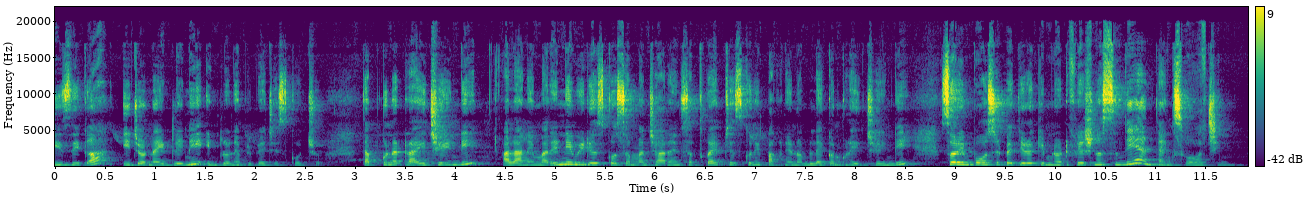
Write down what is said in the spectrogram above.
ఈజీగా ఈ జొన్న ఇడ్లీని ఇంట్లోనే ప్రిపేర్ చేసుకోవచ్చు. తప్పకుండా ట్రై చేయండి. అలానే మరిన్ని వీడియోస్ కోసం మన ఛానల్ని సబ్స్క్రైబ్ చేసుకుని పక్కనే ఉన్న బెల్ ఐకాన్ కూడా ఇచ్చేయండి సో నేను పోస్ట్ ప్రతి వీడియోకి నోటిఫికేషన్ వస్తుంది అండ్ థ్యాంక్స్ ఫర్ వాచింగ్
